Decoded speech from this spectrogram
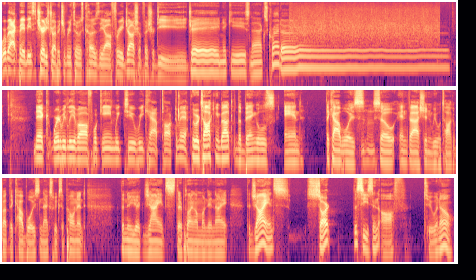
We're back, baby. It's the charity stripe. Free throws because they are free. Joshua Fisher, DJ, Nikki, Snacks, Kreider. Nick, where do we leave off? What game? Week two recap. Talk to me. We were talking about the Bengals and the Cowboys. Mm-hmm. So, in fashion, we will talk about the Cowboys' next week's opponent, the New York Giants. They're playing on Monday night. The Giants start the season off 2 0.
